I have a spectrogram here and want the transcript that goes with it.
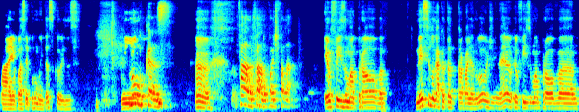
Ah, eu passei por muitas coisas. E... Lucas! Ah. Fala, fala, pode falar. Eu fiz uma prova, nesse lugar que eu estou trabalhando hoje, né? Eu fiz uma prova.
